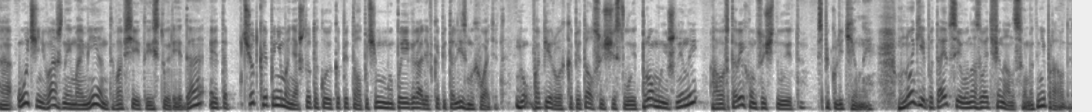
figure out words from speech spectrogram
Э, Очень важный момент во всей этой истории, да, это четкое понимание, что такое капитал, почему мы поиграли в капитализм и хватит. Ну, во-первых, капитал существует промышленный, а во-вторых, во-вторых, он существует спекулятивный. Многие пытаются его назвать финансовым. Это неправда.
